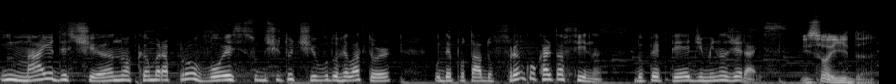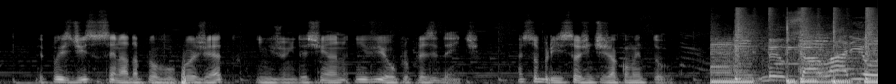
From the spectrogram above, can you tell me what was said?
em maio deste ano a Câmara aprovou esse substitutivo do relator, o deputado Franco Cartafina, do PP de Minas Gerais. Isso aí, Dan. Depois disso, o Senado aprovou o projeto e, em junho deste ano, enviou para o presidente. Mas sobre isso a gente já comentou. Meu salário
